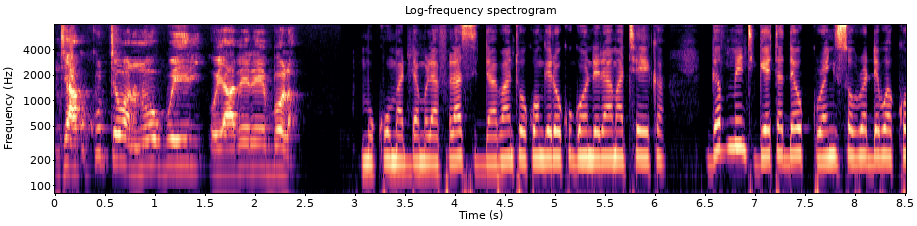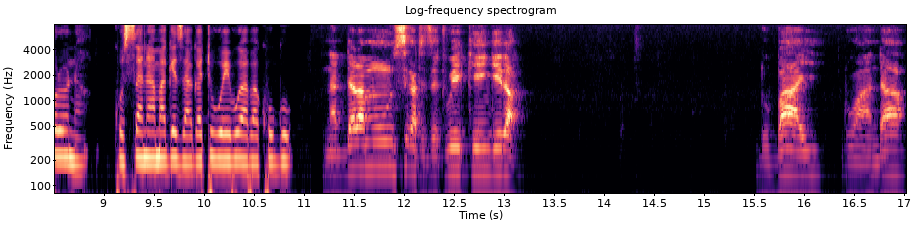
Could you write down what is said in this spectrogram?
Nti akukutte wano n'ogweri oyo abeera ebola mukuumaddamula falasidde abantu okwongera okugondera amateeka. Gavumenti geetaddewo kukulwanyisa obulwadde bwa korona kussa n'amagezi agatuweebwa abakugu. Naddala mu nsi kati zetwekengera dubai rwanda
